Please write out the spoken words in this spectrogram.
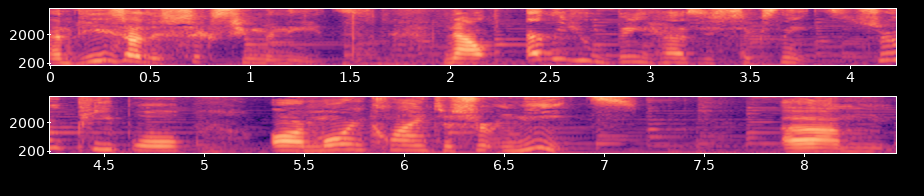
And these are the six human needs. Now, every human being has these six needs. Certain people are more inclined to certain needs um,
